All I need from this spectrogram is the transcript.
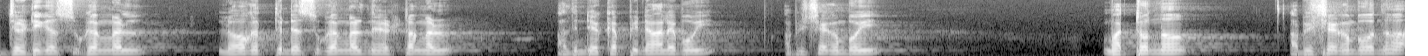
ജഡിക സുഖങ്ങൾ ലോകത്തിന്റെ സുഖങ്ങൾ നേട്ടങ്ങൾ അതിന്റെയൊക്കെ പിന്നാലെ പോയി. അഭിഷേകം പോയി. മറ്റൊന്ന് അഭിഷേകം പോകുന്ന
